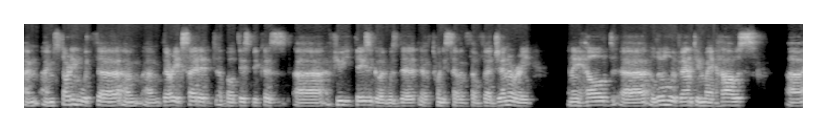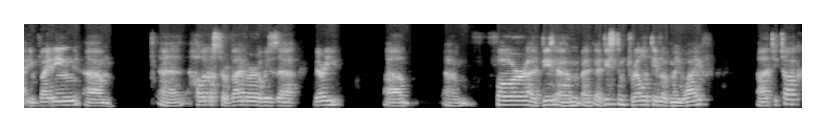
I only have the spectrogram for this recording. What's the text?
I'm I'm starting with. Uh, I'm, I'm, very excited about this because uh, a few days ago it was the 27th of uh, January, and I held uh, a little event in my house, uh, inviting. Um, uh, Holocaust survivor who is a very um, um, far a, um, a, distant relative of my wife uh, to talk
